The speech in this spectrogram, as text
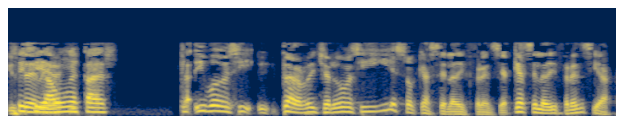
Y sí, sí, aún está eso. Y vos decís, claro, Richard, vos decís, ¿y eso qué hace la diferencia? ¿Qué hace la diferencia?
